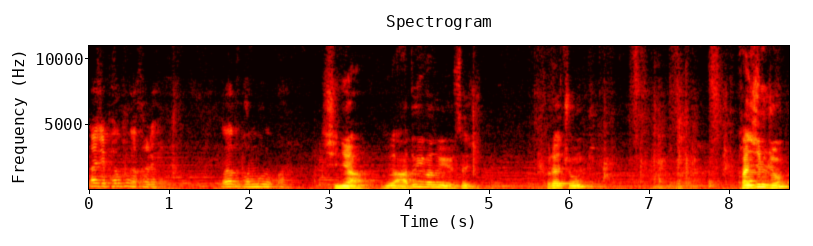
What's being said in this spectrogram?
나 이제 배고프니까 갈래. 나도 밥 먹을 거야. 진이야 이거 아둥이 바둥이 요새 그래 좀 관심 좀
